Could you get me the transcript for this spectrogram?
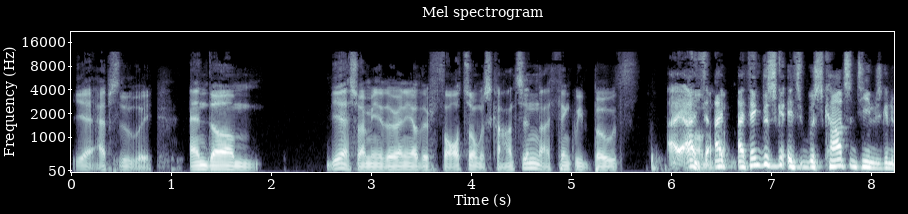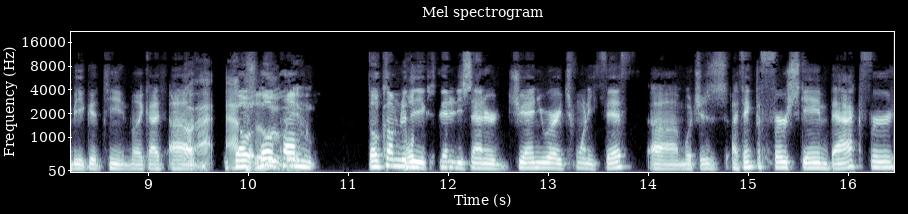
Yeah, absolutely. And um, yeah. So I mean, are there any other thoughts on Wisconsin? I think we both. I I, um, I, I think this it's Wisconsin team is going to be a good team. Like I, uh, oh, they'll, they'll, come. They'll come to well, the Xfinity Center January 25th, um, which is I think the first game back for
